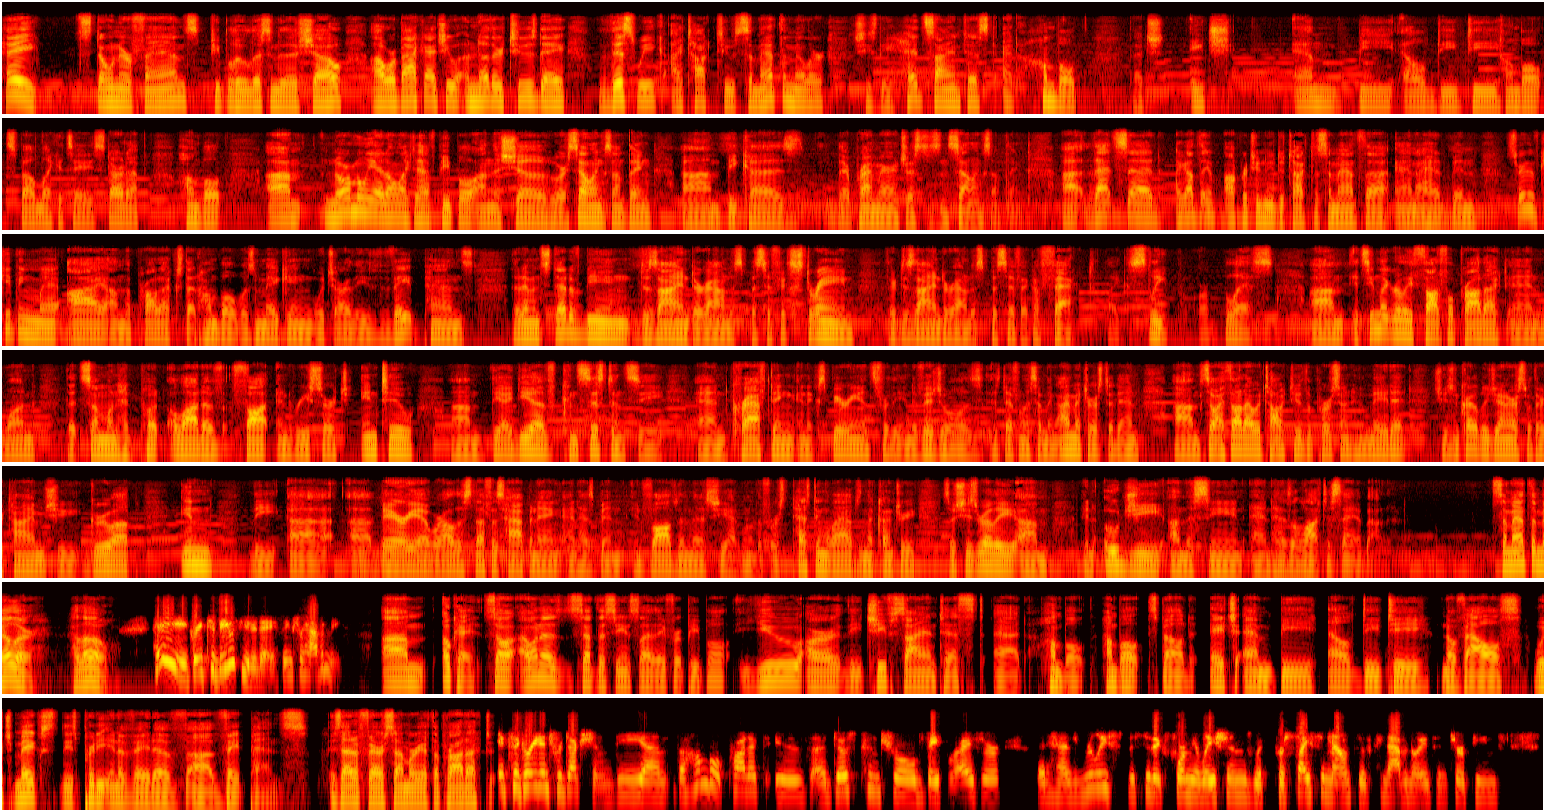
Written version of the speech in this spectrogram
Hey, stoner fans, people who listen to this show. Uh, we're back at you another Tuesday. This week, I talked to Samantha Miller. She's the head scientist at Humboldt. That's H M B L D T, Humboldt, spelled like it's a startup, Humboldt. Um, normally, I don't like to have people on the show who are selling something um, because their primary interest is in selling something. Uh, that said, I got the opportunity to talk to Samantha, and I had been sort of keeping my eye on the products that Humboldt was making, which are these vape pens that have instead of being designed around a specific strain, they're designed around a specific effect, like sleep or bliss. Um, it seemed like a really thoughtful product and one that someone had put a lot of thought and research into. Um, the idea of consistency and crafting an experience for the individual is, is definitely something I'm interested in. Um, so I thought I would talk to the person who made it. She was incredibly generous with her time. She grew up in the uh, uh, Bay Area where all this stuff is happening and has been involved in this. She had one of the first testing labs in the country. So she's really um, an OG on the scene and has a lot to say about it. Samantha Miller, hello. Hey, great to be with you today. Thanks for having me. Um, okay, so I want to set the scene slightly for people. You are the chief scientist at Humboldt. Humboldt spelled H M B L D T, no vowels, which makes these pretty innovative uh, vape pens. Is that a fair summary of the product? It's a great introduction. The um, the Humboldt product is a dose controlled vaporizer that has really specific formulations with precise amounts of cannabinoids and terpenes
